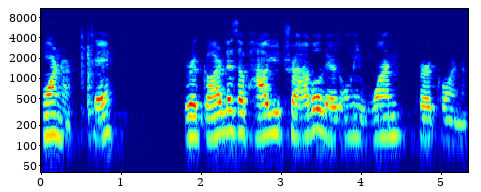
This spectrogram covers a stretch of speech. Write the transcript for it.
corner, okay? Regardless of how you travel, there's only one per corner.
